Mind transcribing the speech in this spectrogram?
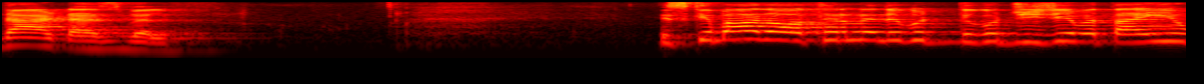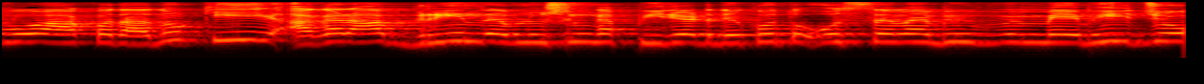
that as well इसके बाद ऑथर ने देखो देखो चीज़ें बताई हैं वो आपको बता दूँ कि अगर आप ग्रीन रेवोल्यूशन का पीरियड देखो तो उस समय भी में भी जो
